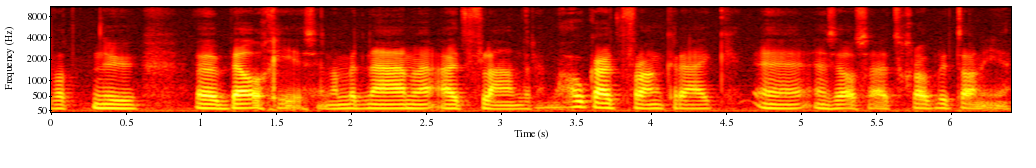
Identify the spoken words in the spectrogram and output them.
wat nu België is. En dan met name uit Vlaanderen, maar ook uit Frankrijk en zelfs uit Groot-Brittannië.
